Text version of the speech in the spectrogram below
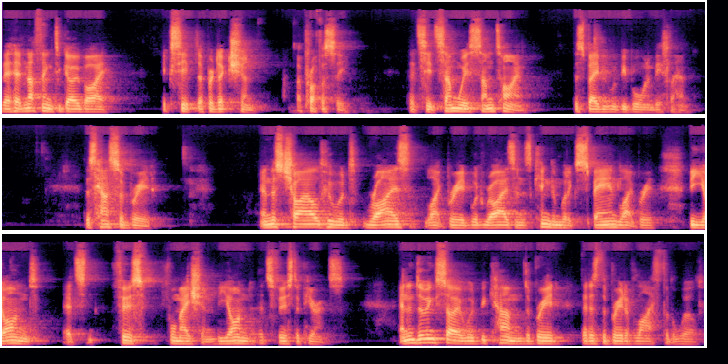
that had nothing to go by except a prediction, a prophecy that said somewhere, sometime, this baby would be born in Bethlehem. This house of bread. And this child who would rise like bread would rise and his kingdom would expand like bread beyond its first formation beyond its first appearance. And in doing so would become the bread that is the bread of life for the world.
